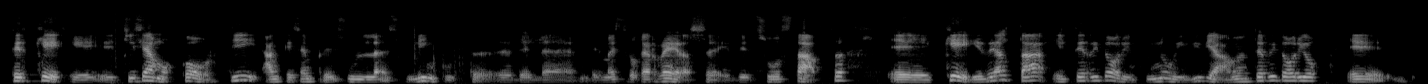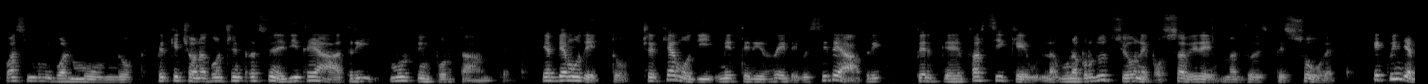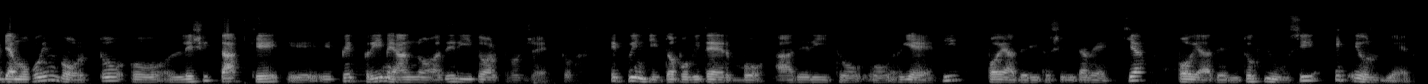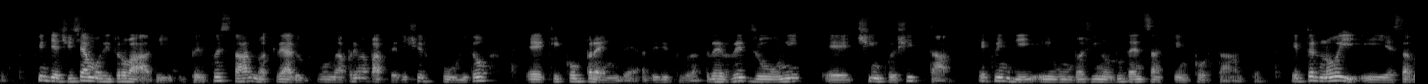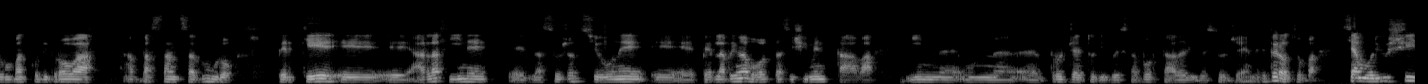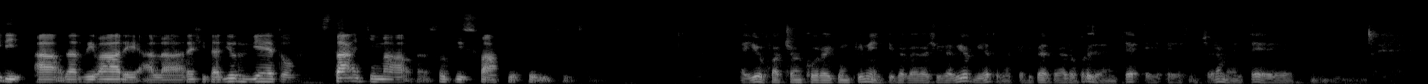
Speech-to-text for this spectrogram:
perché eh, ci siamo accorti, anche sempre sul, sull'input eh, del, del, maestro Carreras e del suo staff, eh, che in realtà il territorio in cui noi viviamo è un territorio eh, quasi unico al mondo, perché c'è una concentrazione di teatri molto importante. E abbiamo detto, cerchiamo di mettere in rete questi teatri per far sì che una produzione possa avere maggiore spessore e quindi abbiamo coinvolto oh, le città che eh, per prime hanno aderito al progetto e quindi dopo Viterbo ha aderito oh, Rieti, poi ha aderito Civitavecchia, poi ha aderito Chiusi e, e Orvieto. Quindi ci siamo ritrovati per quest'anno a creare una prima parte di circuito eh, che comprende addirittura tre regioni e cinque città e quindi un bacino d'utenza anche importante. E per noi è stato un banco di prova abbastanza duro perché eh, eh, alla fine eh, l'associazione eh, per la prima volta si cimentava in un eh, progetto di questa portata, di questo genere. Però insomma siamo riusciti ad arrivare alla recita di Orvieto stanchi ma soddisfatti e felici. Eh, io faccio ancora i complimenti per la recita di Orvieto perché, ripeto, ero presente e, e sinceramente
